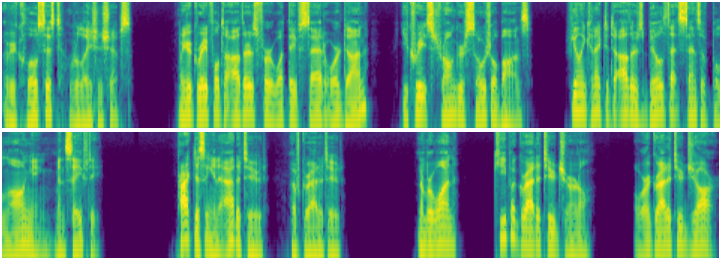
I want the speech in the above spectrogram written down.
of your closest relationships. When you're grateful to others for what they've said or done, you create stronger social bonds. Feeling connected to others builds that sense of belonging and safety. Practicing an attitude of gratitude. Number one, keep a gratitude journal or a gratitude jar.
